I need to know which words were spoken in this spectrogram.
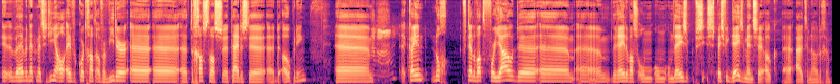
eh, we hebben net met Virginia al even kort gehad over wie er eh, eh, eh, te gast was eh, tijdens de, eh, de opening. Ehm, Mhm. eh, kan je nog vertellen wat voor jou de, ehm, ehm, de reden was om, om, om deze, specifiek deze mensen ook eh, uit te nodigen?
